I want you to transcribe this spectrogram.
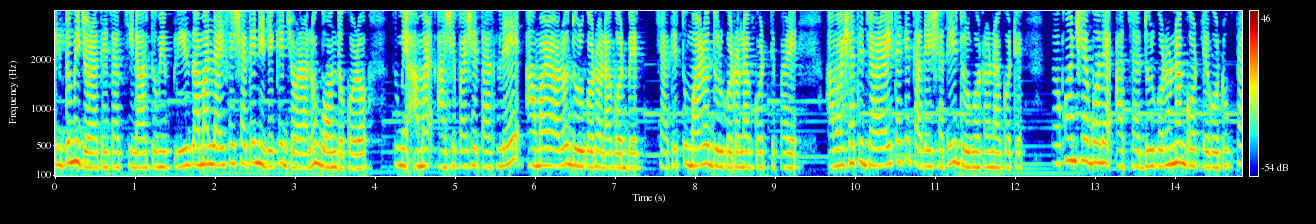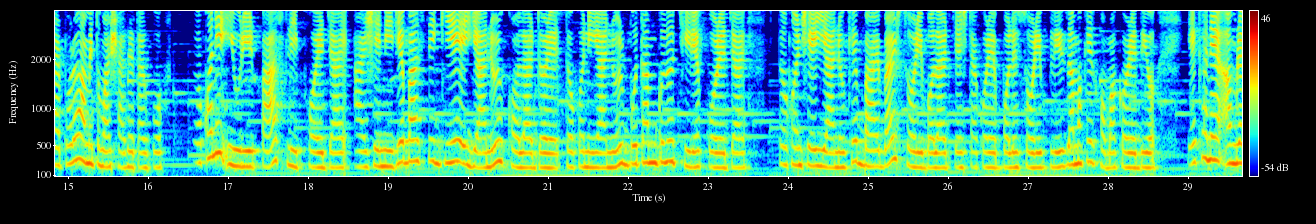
একদমই জড়াতে চাচ্ছি না। তুমি প্লিজ আমার লাইফের সাথে নিজেকে জড়ানো বন্ধ করো। তুমি আমার আশেপাশে থাকলে আমার আরও দুর্ঘটনা ঘটবে, সাথে তোমারও দুর্ঘটনা ঘটতে পারে। আমার সাথে যারাই থাকে তাদের সাথেই দুর্ঘটনা ঘটে। তখন সে বলে আচ্ছা দুর্ঘটনা ঘটলে ঘটুক, তারপরেও আমি তোমার সাথে থাকব। তখনই ইউরির পা স্লিপ হয়ে যায়, আর সে নিজে বাঁচতে গিয়ে ইয়ানুর কলার ধরে। তখন ইয়ানুর বোতামগুলো চিড়ে পড়ে যায়। তখন সেই ইয়ানুকে বারবার সরি বলার চেষ্টা করে বলে সরি প্লিজ আমাকে ক্ষমা করে দিও। এখানে আমরা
